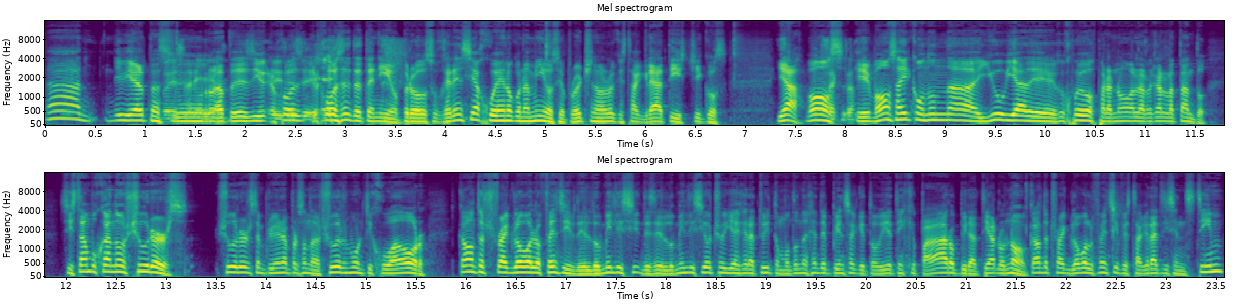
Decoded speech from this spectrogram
Ah, diviértanse un rato. el, juego, es entretenido, pero sugerencia, jueguenlo con amigos y aprovechen ahora que está gratis, chicos. Ya, vamos, eh, vamos a ir con una lluvia de juegos para no alargarla tanto. Si están buscando shooters, shooters en primera persona, shooters multijugador, Counter-Strike Global Offensive del desde el 2018 ya es gratuito. Un montón de gente piensa que todavía tienes que pagar o piratearlo. No, Counter-Strike Global Offensive está gratis en Steam.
